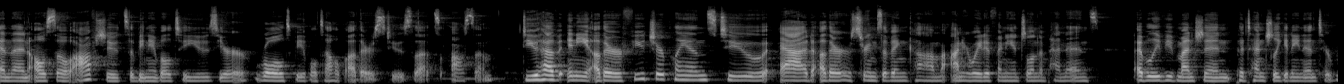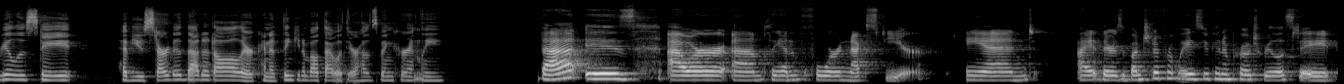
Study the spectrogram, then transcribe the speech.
and then also offshoots of being able to use your role to be able to help others too. So that's awesome. Do you have any other future plans to add other streams of income on your way to financial independence? I believe you've mentioned potentially getting into real estate. Have you started that at all or kind of thinking about that with your husband currently? That is our um, plan for next year. And I, there's a bunch of different ways you can approach real estate.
